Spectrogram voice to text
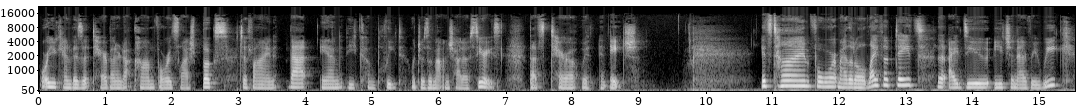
or you can visit tarahbenner.com forward slash books to find that and the complete Witches of Mountain Shadow series. That's Tara with an H. It's time for my little life update that I do each and every week.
